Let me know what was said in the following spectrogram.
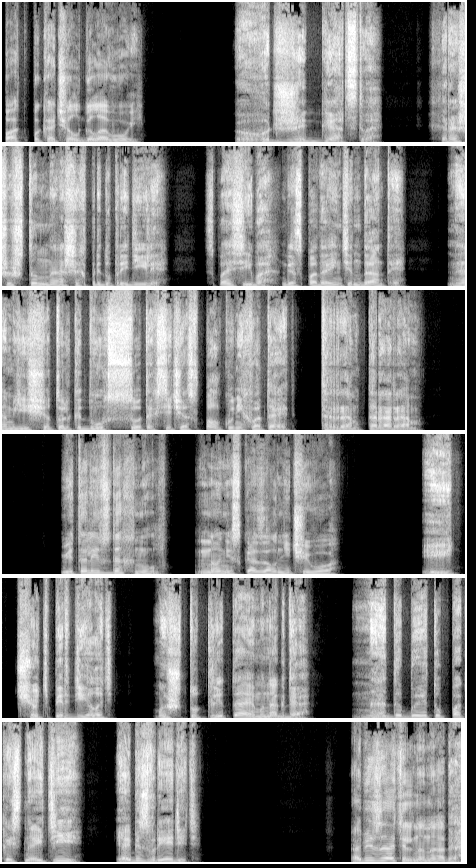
Пак покачал головой. «Вот же гадство! Хорошо, что наших предупредили. Спасибо, господа интенданты. Нам еще только двухсотых сейчас в полку не хватает. Трам-тарарам!» Виталий вздохнул, но не сказал ничего. «И что теперь делать? Мы ж тут летаем иногда. Надо бы эту пакость найти и обезвредить». «Обязательно надо.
